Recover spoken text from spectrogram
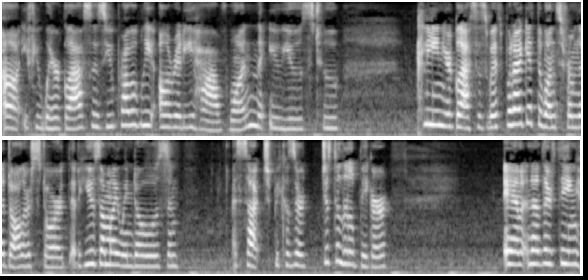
Uh, if you wear glasses, you probably already have one that you use to clean your glasses with, but I get the ones from the dollar store that I use on my windows and such because they're just a little bigger. And another thing,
